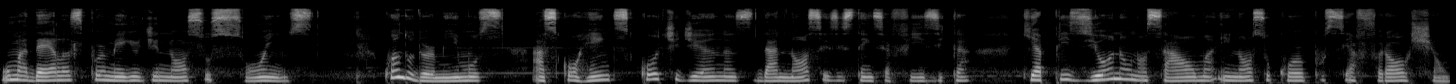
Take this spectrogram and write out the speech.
uma delas por meio de nossos sonhos. Quando dormimos, as correntes cotidianas da nossa existência física que aprisionam nossa alma em nosso corpo se afrouxam.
